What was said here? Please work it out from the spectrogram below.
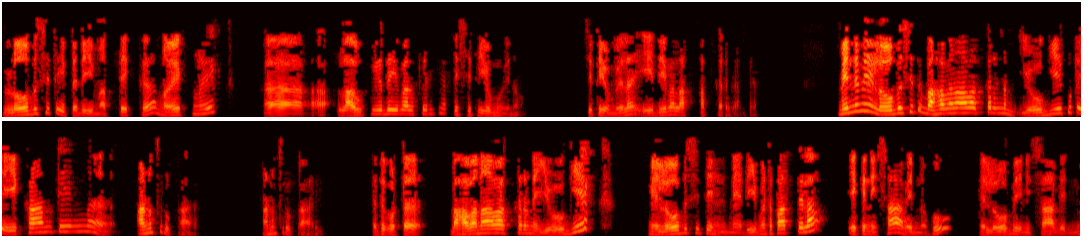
ලෝභසිත ඉපදීමත් එක්ක නොඑක් නොඑක් ලෞකික දේවල් කෙරෙහි අපි සිත යොමු වෙනවා. සිත යොමු වෙලා ඒ දේවල් අත්පත් කරගන්නවා. මෙන්න මේ ලෝභසිත භාවනාවක් කරන යෝගියෙකුට ඒකාන්තයෙන්ම අනුතුරුකාරයි. අනුතුරුකාරී. එතකොට භාවනාවක් කරන යෝගියෙක් මේ ලෝභසිතින් නැදීමටපත් වෙලා ඒක නිසා වෙන්න ඔහු මේ ලෝභය නිසා වෙන්න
